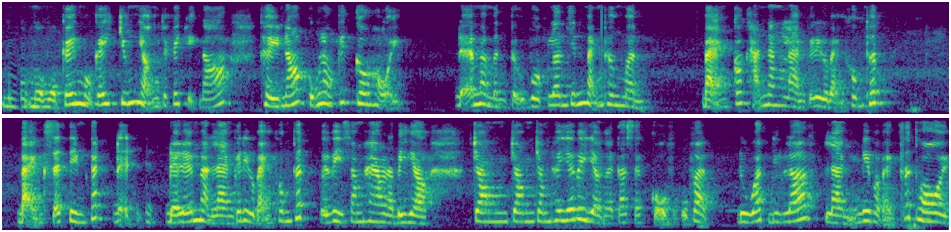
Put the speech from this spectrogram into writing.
một, một một cái một cái chứng nhận cho cái chuyện đó. Thì nó cũng là một cái cơ hội để mà mình tự vượt lên chính bản thân mình. Bạn có khả năng làm cái điều bạn không thích bạn sẽ tìm cách để để để mà làm cái điều bạn không thích. Bởi vì somehow là bây giờ trong trong trong thế giới bây giờ người ta sẽ cổ vũ và do what you love làm những điều mà bạn thích thôi.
